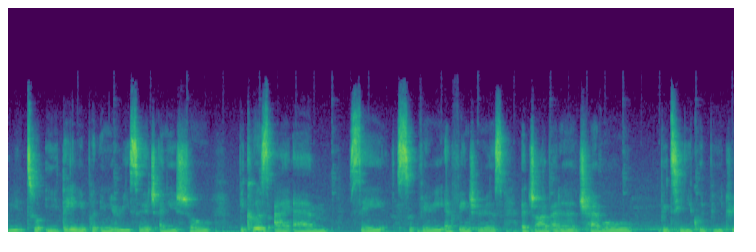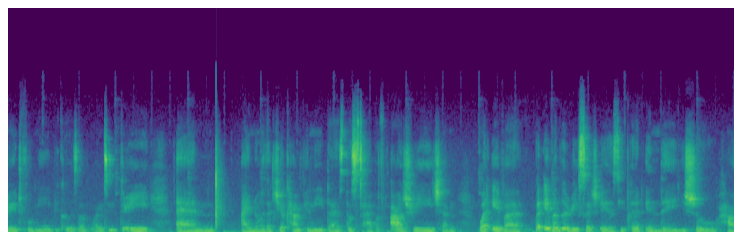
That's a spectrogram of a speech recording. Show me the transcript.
you, to, you there you put in your research and you show because I am say so very adventurous a job at a travel boutique would be great for me because of one two three and I know that your company does this type of outreach and whatever whatever the research is you put it in there you show how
